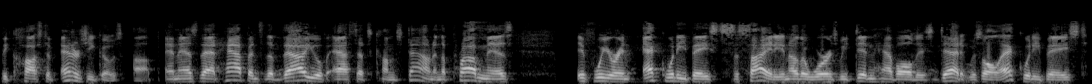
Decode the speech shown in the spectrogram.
the cost of energy goes up. And as that happens, the value of assets comes down. And the problem is, if we were an equity-based society, in other words, we didn't have all this debt, it was all equity-based,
